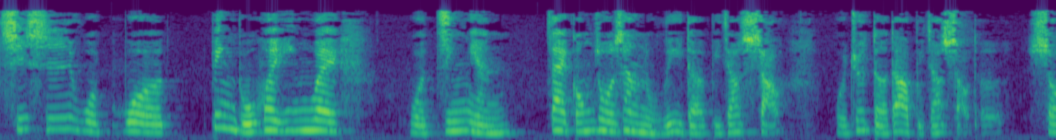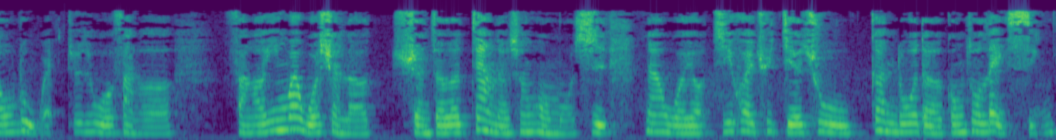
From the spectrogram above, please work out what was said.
其实我我并不会因为我今年在工作上努力的比较少，我就得到比较少的收入。诶，就是我反而反而因为我选了选择了这样的生活模式，那我有机会去接触更多的工作类型，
